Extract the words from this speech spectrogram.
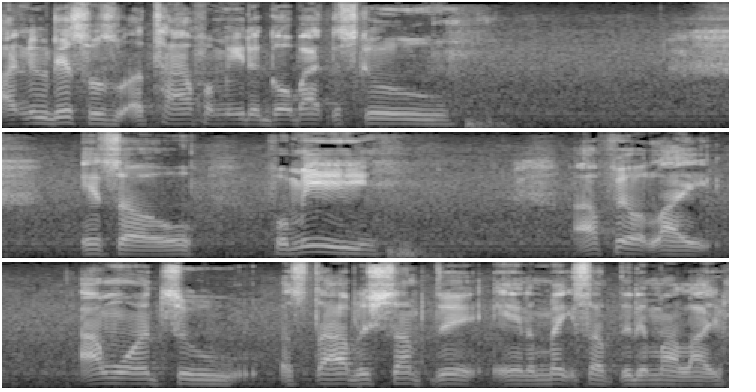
I knew this was a time for me to go back to school. And so for me, I felt like I wanted to establish something and to make something in my life.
